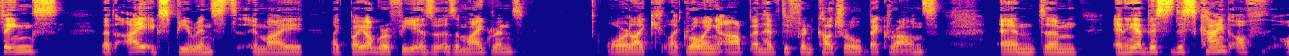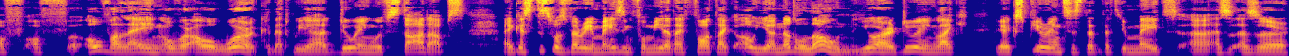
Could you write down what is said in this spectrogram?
things that I experienced in my like biography as a, as a migrant or like like growing up and have different cultural backgrounds. And um, and yeah, this this kind of of of overlaying over our work that we are doing with startups, I guess this was very amazing for me. That I thought like, oh, you're not alone. You are doing like your experiences that that you made uh, as as a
